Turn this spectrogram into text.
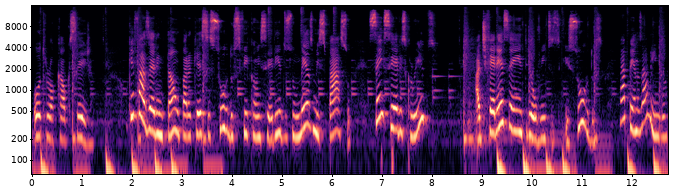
outro local que seja que fazer então para que esses surdos ficam inseridos no mesmo espaço sem ser excluídos? A diferença entre ouvintes e surdos é apenas a língua.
